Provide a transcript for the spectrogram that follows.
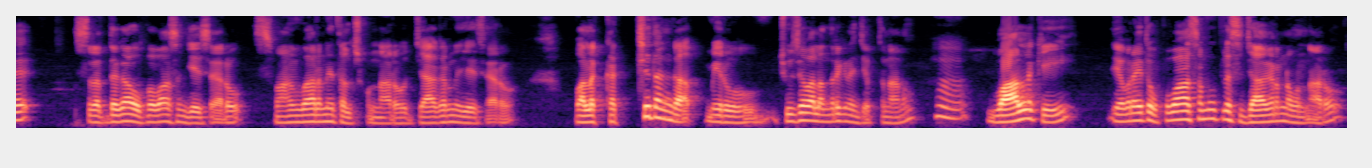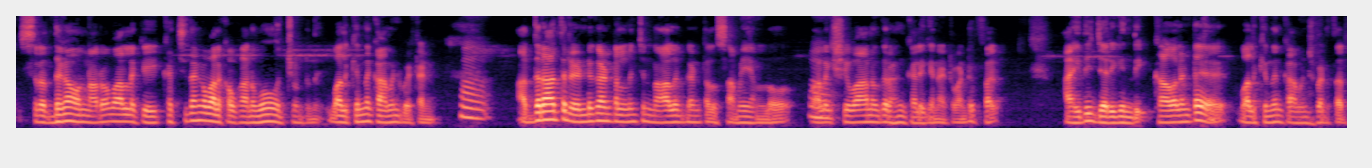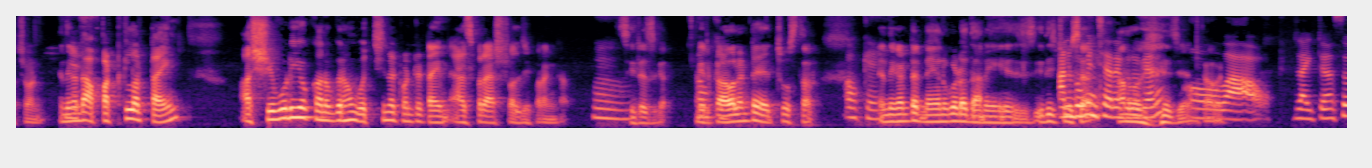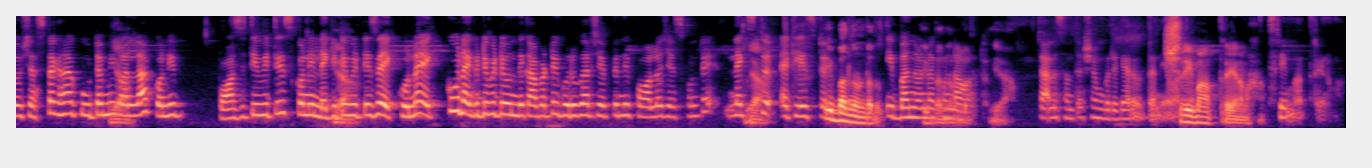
శ్రద్ధగా ఉపవాసం చేశారో స్వామివారిని తలుచుకున్నారో జాగరణ చేశారో వాళ్ళకి ఖచ్చితంగా మీరు చూసే వాళ్ళందరికీ నేను చెప్తున్నాను. Hmm. వాళ్ళకి ఎవరైతే ఉపవాసము ప్లస్ జాగరణ ఉన్నారో శ్రద్ధగా ఉన్నారో వాళ్ళకి ఖచ్చితంగా వాళ్ళకి ఒక అనుభవం వచ్చి ఉంటుంది. వాళ్ళ కింద కామెంట్ పెట్టండి. అర్ధరాత్రి రెండు గంటల నుంచి నాలుగు గంటల సమయంలో వాళ్ళకి శివానుగ్రహం కలిగినటువంటి ఫ ఇది జరిగింది. కావాలంటే వాళ్ళ కింద కామెంట్స్ పెడతారు చూడండి. ఎందుకంటే ఆ పర్టికులర్ టైం ఆ శివుడి యొక్క అనుగ్రహం వచ్చినటువంటి టైం యాజ్ పర్ ఆస్ట్రాలజీ పరంగా. సీరియస్గా. మీరు. కావాలంటే చూస్తారు. ఎందుకంటే నేను కూడా దాని ఇది చూసా. రైట్ సో షష్టగ్రహ కూటమి. వల్ల కొన్ని పాజిటివిటీస్ కొన్ని నెగిటివిటీస్ ఎక్కువ ఉన్నాయి. ఎక్కువ నెగిటివిటీ ఉంది కాబట్టి గురుగారు చెప్పింది ఫాలో చేసుకుంటే నెక్స్ట్ అట్లీస్ట్ ఇబ్బంది ఉండదు. ఇబ్బంది ఉండకుండా ఉంటుంది చాలా సంతోషం గురుగారు. శ్రీమాత్రే నమ. శ్రీమాత్రే నమః.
